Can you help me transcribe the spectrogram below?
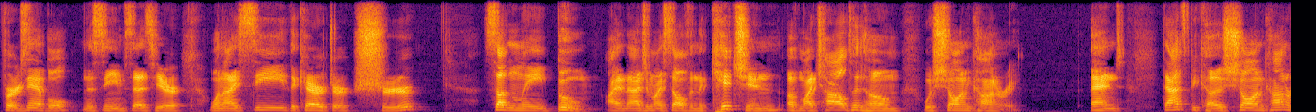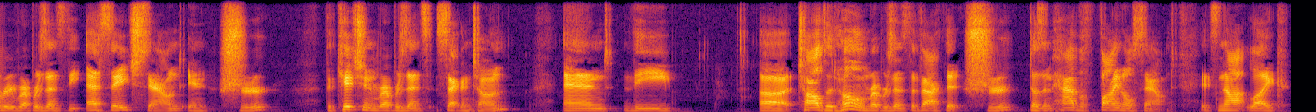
for example, Nassim says here, when I see the character Shi, suddenly, boom, I imagine myself in the kitchen of my childhood home with Sean Connery. And that's because Sean Connery represents the SH sound in Shi, the kitchen represents second tone, and the uh, childhood home represents the fact that sh doesn't have a final sound. It's not like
